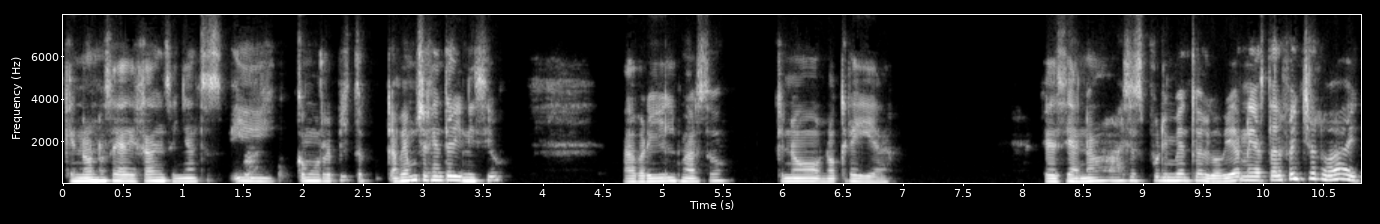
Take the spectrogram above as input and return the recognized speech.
Que no nos haya dejado enseñanzas. Y como repito, había mucha gente al inicio, abril, marzo, que no, no creía. Que decía, no, eso es puro invento del gobierno. Y hasta la fecha lo hay.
